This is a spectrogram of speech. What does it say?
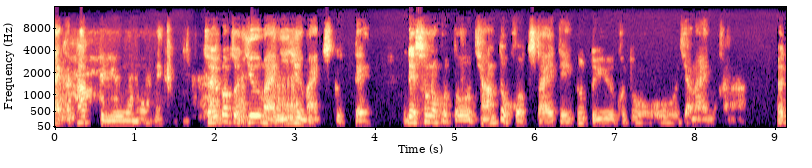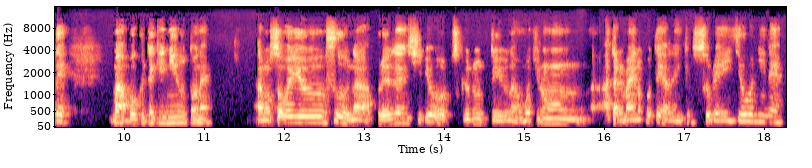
え方っていうものをねそれこそ10枚20枚作ってでそのことをちゃんとこう伝えていくということじゃないのかな。でまあ僕的に言うとねあのそういうふうなプレゼン資料を作るっていうのはもちろん当たり前のことやねんけどそれ以上にね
